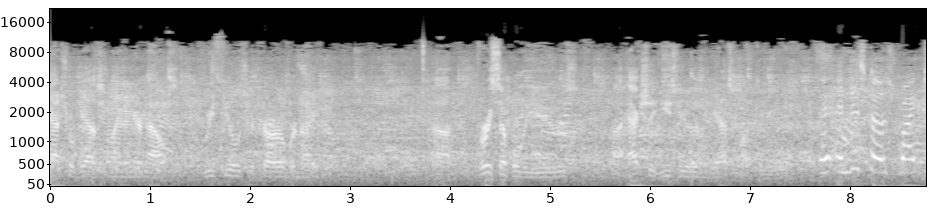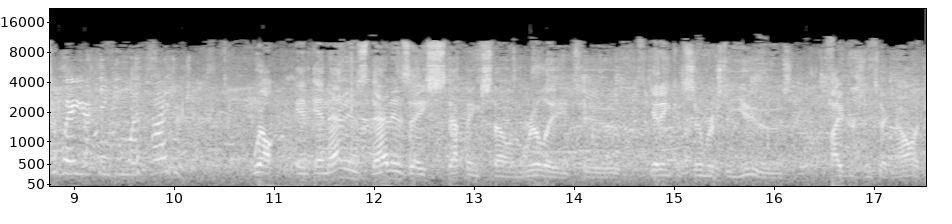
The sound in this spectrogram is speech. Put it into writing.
natural gas line in your house, refuels your car overnight. Uh, very simple to use. Uh, actually easier than a gas pump to use. And- And this goes right to where you're thinking with hydrogen. Well, and, and that is that is a stepping stone really to getting consumers to use hydrogen technology.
